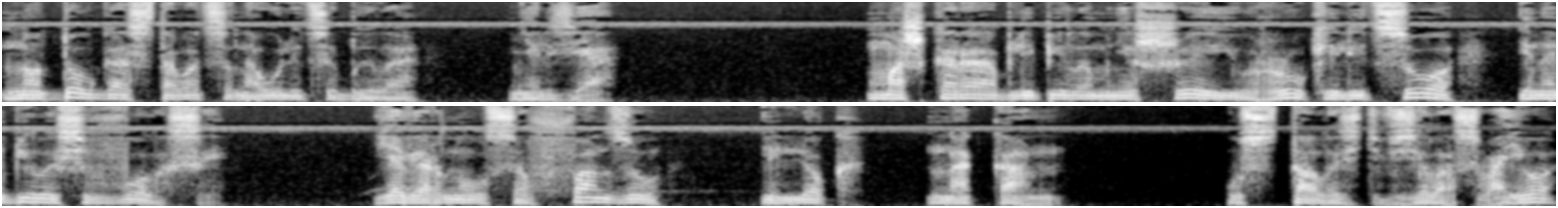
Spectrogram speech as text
но долго оставаться на улице было нельзя. Машкара облепила мне шею, руки, лицо и набилась в волосы. Я вернулся в Фанзу и лег на кан. Усталость взяла свое,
